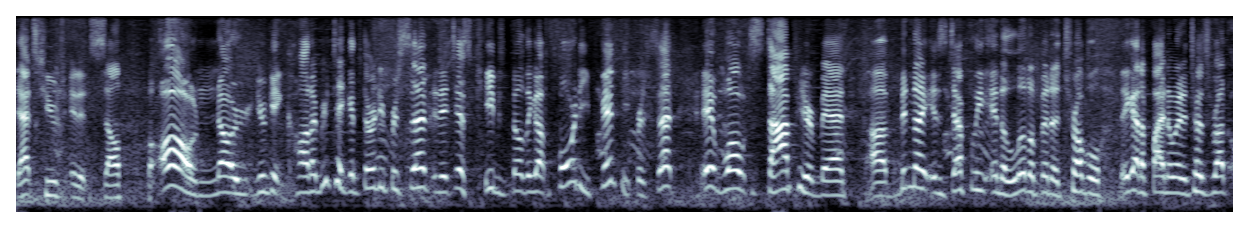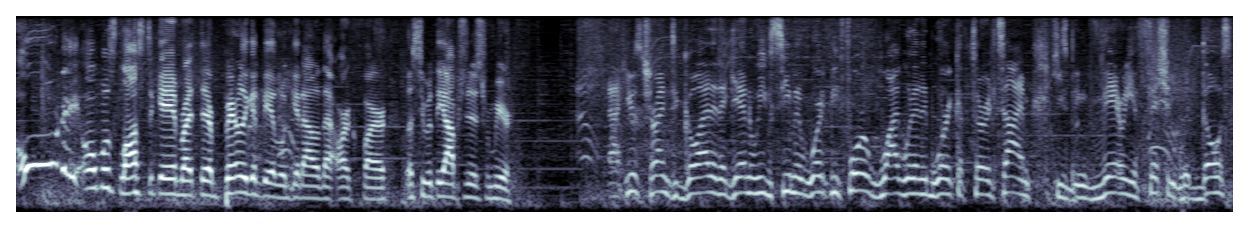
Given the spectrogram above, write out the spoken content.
that's huge in itself. But oh no, you're getting caught up. You're taking 30%, and it just keeps building up 40, 50%. It won't stop here, man. Uh, Midnight is definitely in a little bit of trouble. They got to find a way to turn this around. Oh, they almost lost the game right there. Barely going to be able to get out of that arc fire. Let's see what the option is from here. Uh, he was trying to go at it again. We've seen it work before. Why wouldn't it work a third time? He's been very efficient with those,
